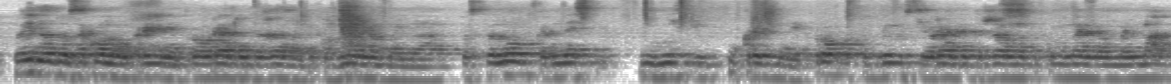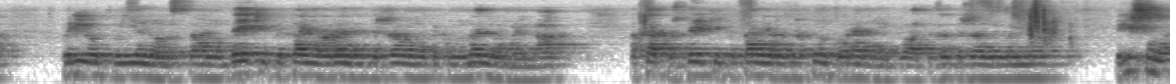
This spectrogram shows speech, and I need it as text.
Відповідно до закону України про оренду державного та комунального майна, постанов Кабінету міністрів України про особливості оренди державного та комунального майна період воєнного стану, деякі питання оренди державного та комунального майна, а також деякі питання розрахунку орендної плати за державне майно. Рішення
